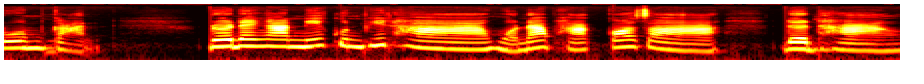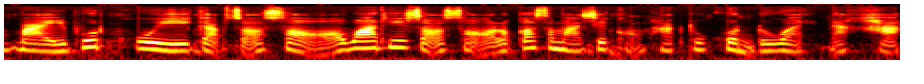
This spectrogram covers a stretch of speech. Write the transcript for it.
ร่วมกัน โดยในงานนี้คุณพิธาหัวหน้าพักก็จะเดินทางไปพูดคุยกับสสว่าที่สสแล้วก็สมาชิกของพักทุกคนด้วยนะคะ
